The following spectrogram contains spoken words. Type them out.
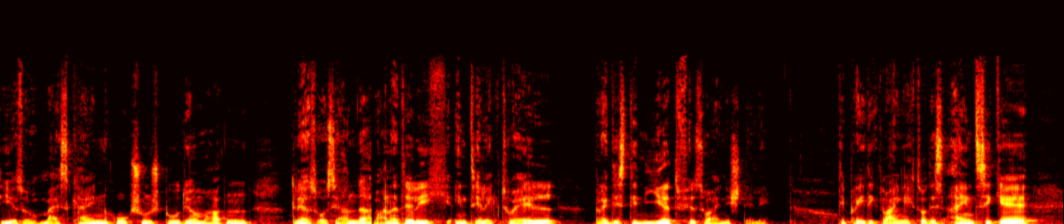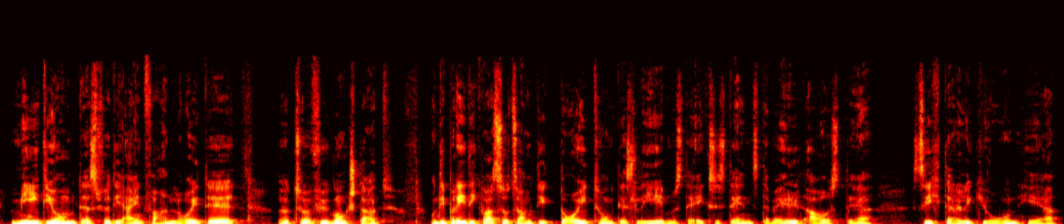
die also meist kein Hochschulstudium hatten. Andreas Osiander war natürlich intellektuell prädestiniert für so eine Stelle. Die Predigt war eigentlich so das einzige Medium, das für die einfachen Leute äh, zur Verfügung stand. Und die Predigt war sozusagen die Deutung des Lebens, der Existenz, der Welt aus der Sicht der Religion her.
